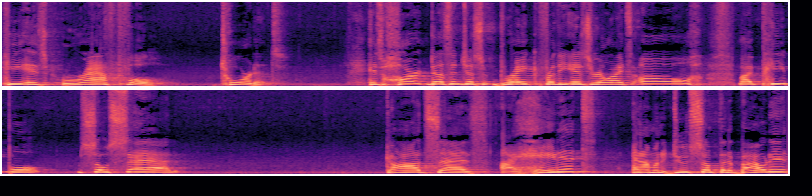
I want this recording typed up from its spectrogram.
He is wrathful toward it. His heart doesn't just break for the Israelites. Oh, my people, I'm so sad. God says, I hate it and I'm going to do something about it.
